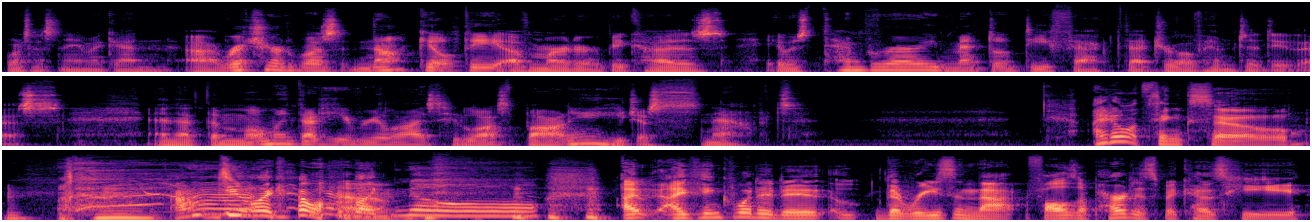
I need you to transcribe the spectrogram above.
what's his name again? Uh, Richard was not guilty of murder because it was temporary mental defect that drove him to do this, and that the moment that he realized he lost Bonnie, he just snapped. I don't think so. Ah, Do you like how yeah. I'm like, no? I, I think what it is, the reason that falls apart is because he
